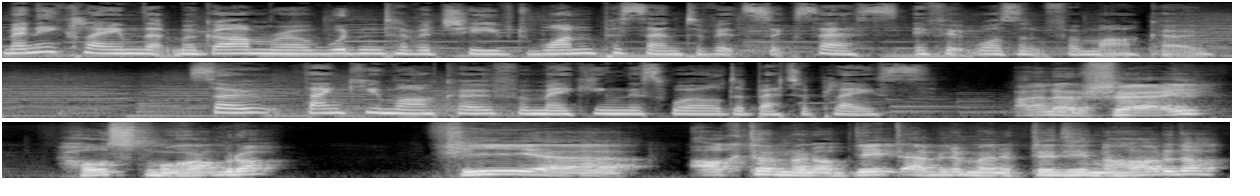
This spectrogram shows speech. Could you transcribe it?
Many claim that Magamra wouldn't have achieved 1% of its success if it wasn't for Marco. So, thank you, Marco, for making this world a better place. انا رفاعي هوست مغامره في آه، أكتر من update قبل ما نبتدي النهارده.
